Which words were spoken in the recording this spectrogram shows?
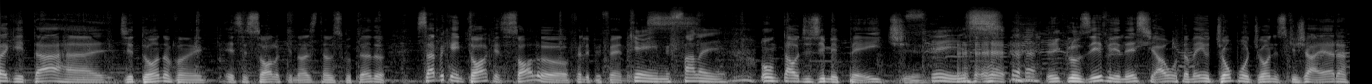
Essa guitarra de Donovan, esse solo que nós estamos escutando, sabe quem toca esse solo, Felipe Fênix? Quem? Me fala aí. Um tal de Jimmy Page. Que isso. Inclusive, nesse álbum também, o John Paul Jones, que já era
